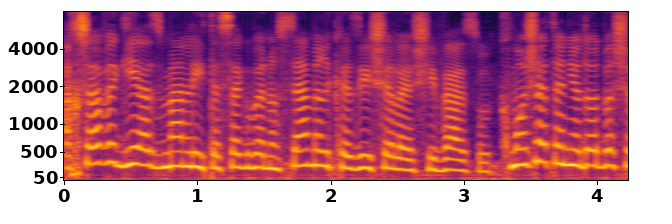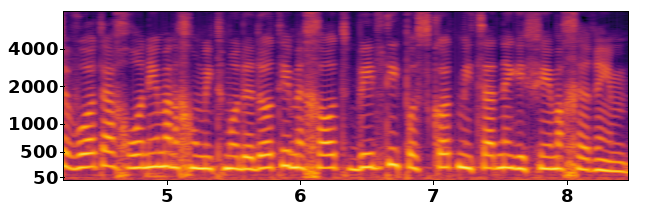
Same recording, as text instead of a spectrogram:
עכשיו הגיע הזמן להתעסק בנושא המרכזי של הישיבה הזאת. כמו שאתן יודעות, בשבועות האחרונים אנחנו מתמודדות עם מחאות בלתי פוסקות מצד נגיפים אחרים.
